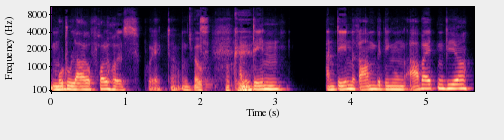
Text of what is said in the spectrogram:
modulare Vollholzprojekte. Und oh, okay. an, den, an den Rahmenbedingungen arbeiten wir.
